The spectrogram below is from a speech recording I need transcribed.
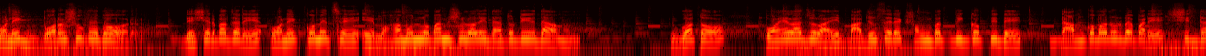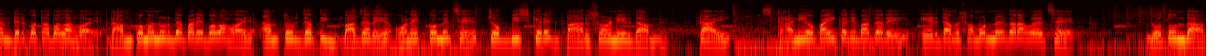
অনেক বড় সুখবর। দেশের বাজারে অনেক কমেছে এ মহামূল্যবান সোনালী ধাতুটির দাম। গত পহেলা জুলাই বাজুসের এক সংবাদ বিজ্ঞপ্তিতে দাম কমানোর ব্যাপারে সিদ্ধান্তের কথা বলা হয়। দাম কমানোর ব্যাপারে বলা হয়, আন্তর্জাতিক বাজারে অনেক কমেছে চব্বিশ ক্যারেট বার স্বর্ণের দাম। তাই স্থানীয় পাইকারি বাজারে এর দাম সমন্বয় করা হয়েছে। নতুন দাম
